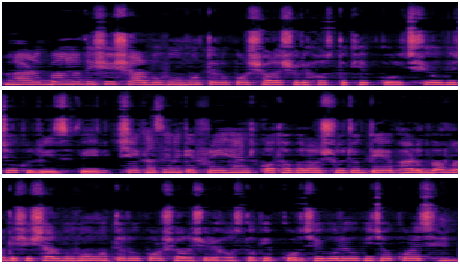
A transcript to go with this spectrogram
ভারত বাংলাদেশের সার্বভৌমত্বের উপর সরাসরি হস্তক্ষেপ করছে অভিযোগ রিজভির। শেখ হাসিনাকে ফ্রি হ্যান্ড কথা বলার সুযোগ দিয়ে ভারত বাংলাদেশের সার্বভৌমত্বের উপর সরাসরি হস্তক্ষেপ করছে বলে অভিযোগ করেছেন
